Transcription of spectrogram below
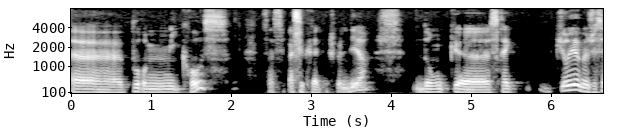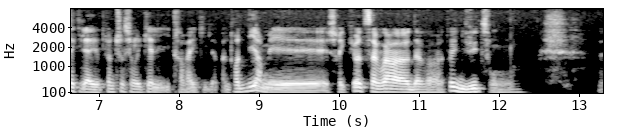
Euh, pour Micros, ça c'est pas secret, donc je peux le dire. Donc, euh, ce serait curieux, mais je sais qu'il a plein de choses sur lesquelles il travaille qu'il n'a pas le droit de dire, mais je serais curieux de savoir, euh, d'avoir toi une vue de son, euh,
